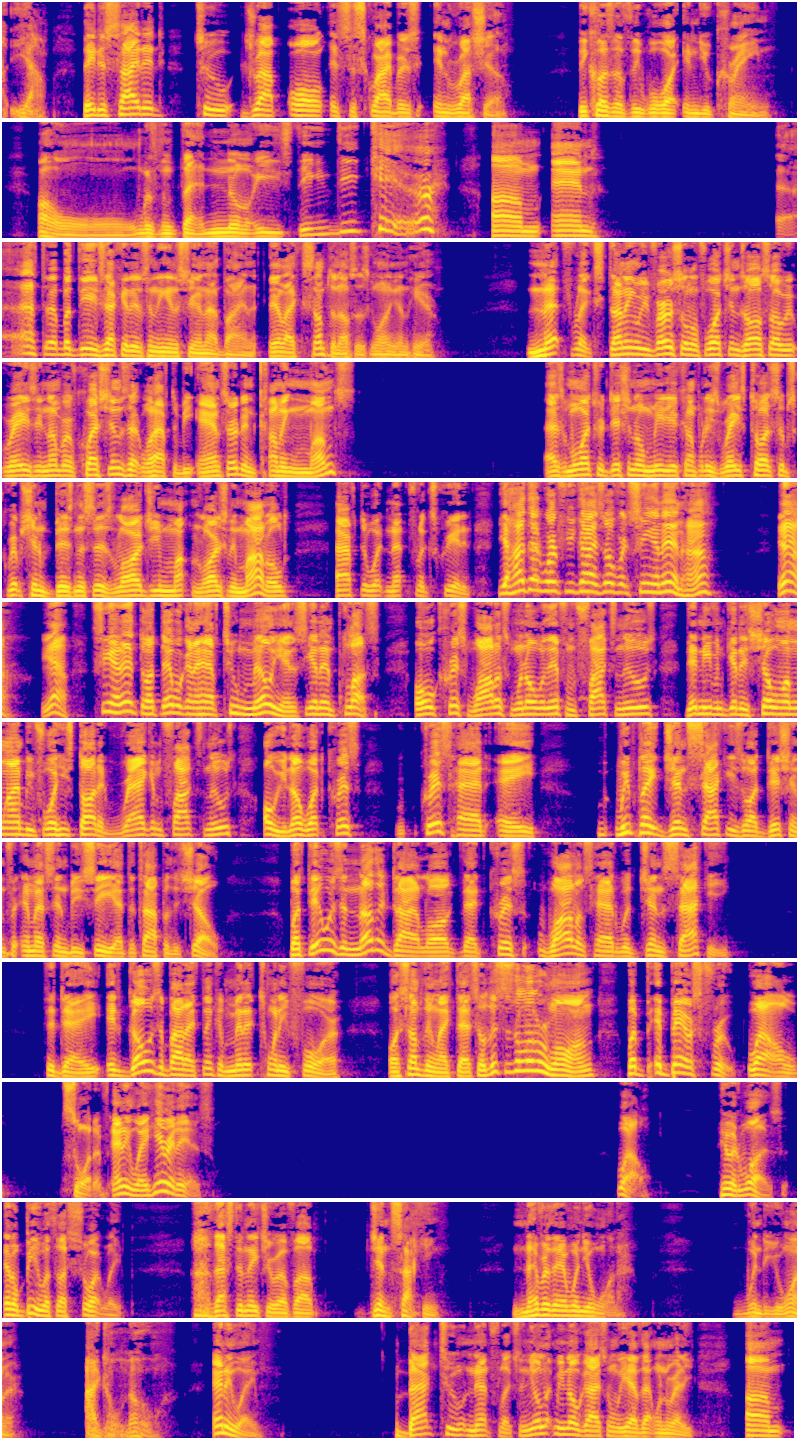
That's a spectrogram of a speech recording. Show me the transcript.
Yeah. They decided to drop all its subscribers in Russia because of the war in Ukraine. Oh, wasn't that noise? Did you care? Um, and uh, after, but the executives in the industry are not buying it. They're like, something else is going on here. Netflix, stunning reversal of fortunes, also raised a number of questions that will have to be answered in coming months. As more traditional media companies race towards subscription businesses, largely, largely modeled after what Netflix created. Yeah, how'd that work for you guys over at CNN, huh? Yeah, yeah. CNN thought they were going to have 2 million, CNN Plus. Old Chris Wallace went over there from Fox News, didn't even get his show online before he started ragging Fox News. Oh, you know what, Chris? Chris had a. We played Jen Psaki's audition for MSNBC at the top of the show. But there was another dialogue that Chris Wallace had with Jen Psaki today. It goes about, I think, a minute 24 or something like that. So this is a little long, but it bears fruit. Well, sort of. Anyway, here it is. Well, here it was. It'll be with us shortly. That's the nature of uh, Jen Psaki. Never there when you want her. When do you want her? I don't know. Anyway, back to Netflix, and you'll let me know, guys, when we have that one ready. Um,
